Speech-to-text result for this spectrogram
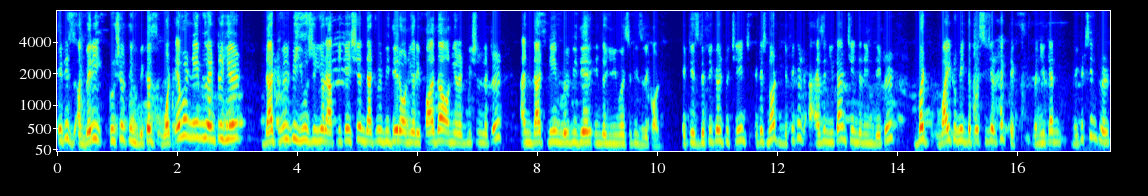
it is a very crucial thing because whatever name you enter here, that will be used in your application, that will be there on your ifada, on your admission letter, and that name will be there in the university's record. It is difficult to change. It is not difficult as in you can change the name later, but why to make the procedure hectic when you can make it simpler?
